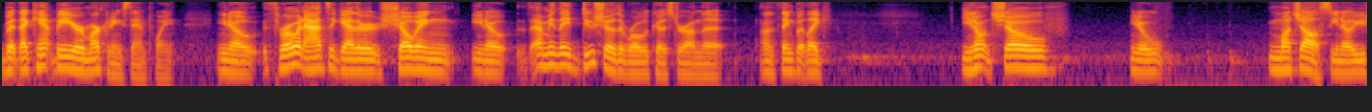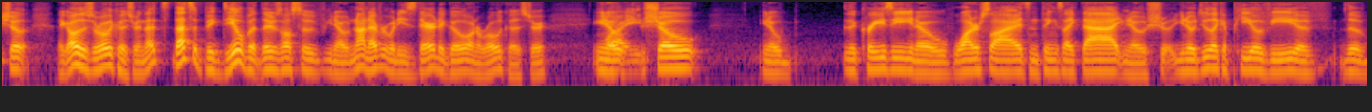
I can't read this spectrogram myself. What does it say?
but that can't be your marketing standpoint. You know, throw an ad together showing. You know, I mean, they do show the roller coaster on the on the thing, but like, you don't show. You know, much else. You know, you show like, oh, there's a roller coaster, and that's that's a big deal. But there's also, you know, not everybody's there to go on a roller coaster. You know, Right. show, you know, the crazy, you know, water slides and things like that. You know, sh- you know, do like a POV of the,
